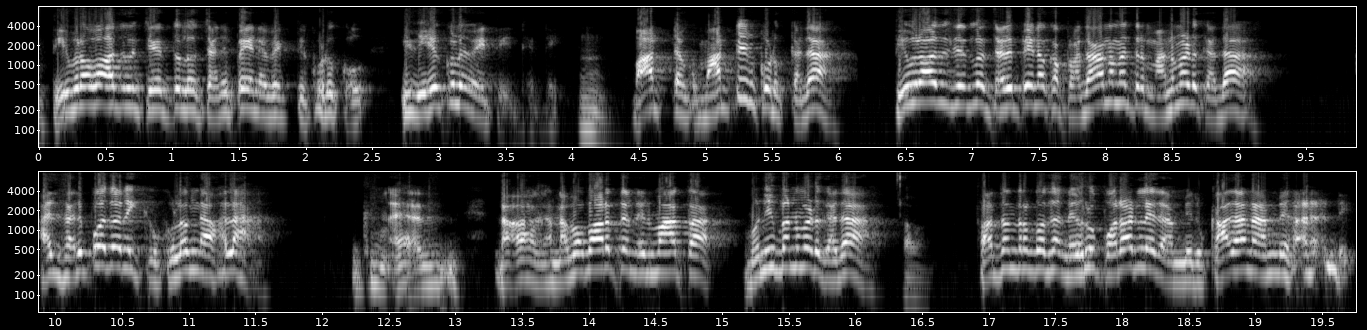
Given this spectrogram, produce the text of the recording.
తీవ్రవాదుల చేతిలో చనిపోయిన వ్యక్తి కొడుకు ఇది ఏ కులం అయితే ఏంటండి? ఉమ్, మార్ట్ ఒక మార్టిన్ కొడుకు కదా. తీవ్రవాదుల చేతిలో చనిపోయిన ఒక ప్రధానమంత్రి మనమడు కదా. అది సరిపోదా నీకు కులం కావాలా? నవ- నవభారత నిర్మాత ముని మనవడు కదా. స్వాతంత్రం కోసం నెహ్రూ పోరాడలేదా? మీరు కాదని అని మీరు అనండి.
